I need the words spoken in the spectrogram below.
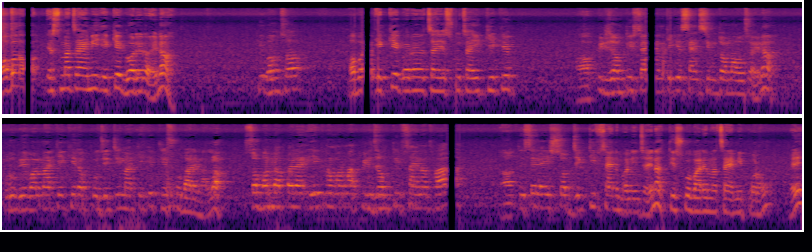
अब यसमा चाहिँ हामी एक एक गरेर होइन? के भन्छ? अब एक एक गरेर चाहिँ यसको चाहिँ के के प्रिजम्टिभ साइन के के साइन सिम्टम आउँछ होइन? प्रोबेबलमा के के र पोजिटिभमा के के त्यसको बारेमा ल। सबभन्दा पहिला एक नम्बरमा प्रिजम्टिभ साइन अथवा त्यसैलाई सब्जेक्टिभ साइन भनिन्छ होइन? त्यसको बारेमा चाहिँ हामी पढौँ है?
